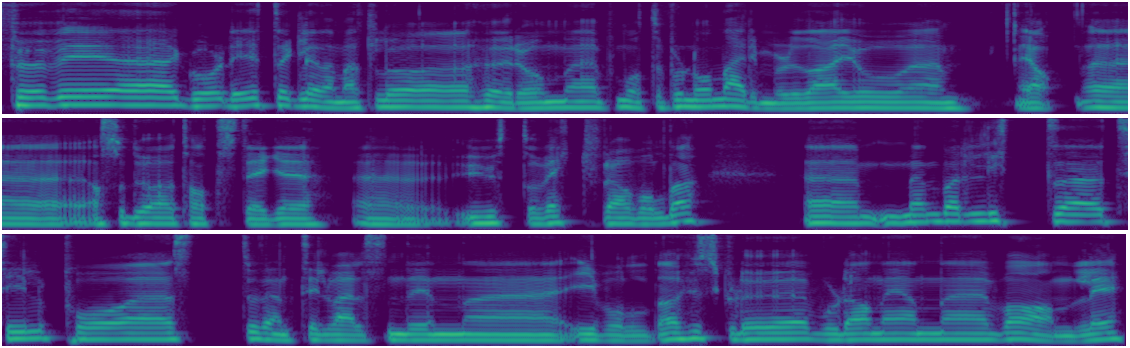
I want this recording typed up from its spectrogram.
Før vi eh, går dit, jeg gleder meg til å høre om, eh, på en måte, for nå nærmer du deg jo Ja, eh, altså du har tatt steget eh, ut og vekk fra Volda. Eh, men bare litt til på studenttilværelsen din uh, i Volda. Husker du hvordan en uh, vanlig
